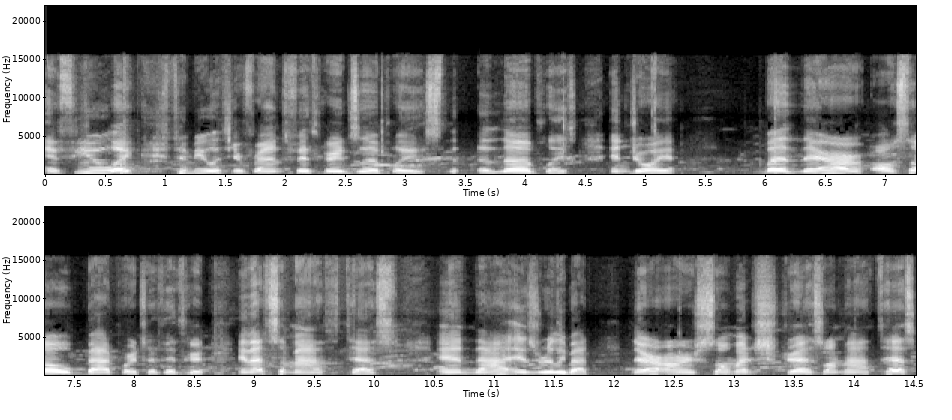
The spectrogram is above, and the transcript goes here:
if you like to be with your friends, fifth grade's the place. The, the place. Enjoy it. But there are also bad parts of fifth grade, and that's the math test, and that is really bad. There are so much stress on math tests.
